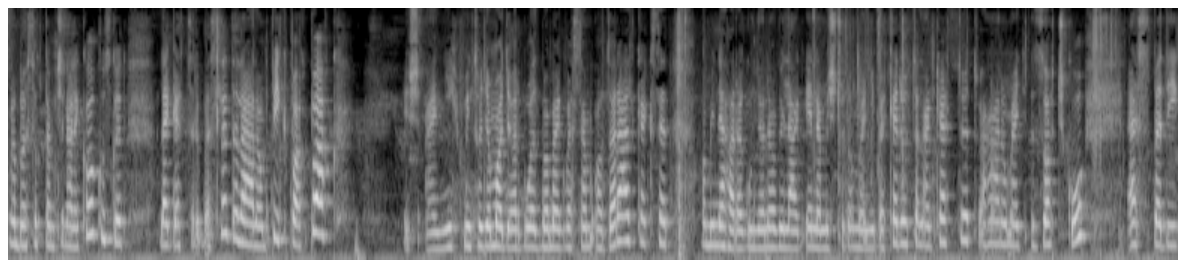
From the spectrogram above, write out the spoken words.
Ebből szoktam csinálni kókuszgolyót, legegyszerűbb ezt ledalálom, pik-pak-pak, és ennyi. Mint hogy a magyar boltban megveszem a darált kekszet, ami ne haragudjon a világ, én nem is tudom mennyibe került, talán 253 egy zacskó, ez pedig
